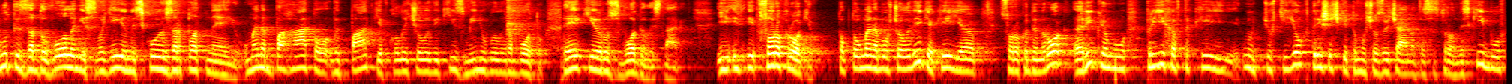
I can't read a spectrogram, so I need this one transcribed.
бути задоволені своєю низькою зарплатнею. У мене багато випадків, коли чоловіки змінювали роботу, деякі розводились навіть. І, і, і в 40 років. Тобто у мене був чоловік, який е, 41 рок, рік йому приїхав такий ну, тюфтійок трішечки, тому що, звичайно, тестостерон низький був.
